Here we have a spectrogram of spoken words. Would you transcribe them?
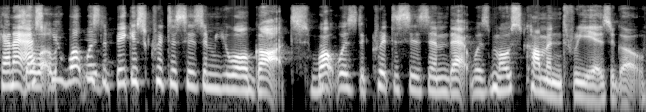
can I so ask what you what was the biggest criticism you all got? What was the criticism that was most common three years ago?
